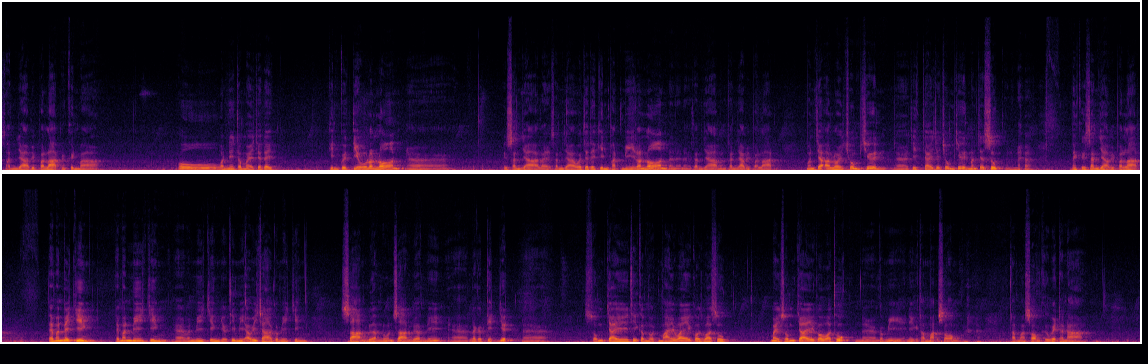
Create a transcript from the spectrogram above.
สัญญาวิปลาสมันขึ้นมา โอ้วันนี้ทำไมจะได้กินก๋วยเตี๋ยวร้อนๆอ่านี่สัญญาอะไร สัญญาว่าจะได้กินผัดหมี่ร้อนๆนั่นๆสัญญามันสัญญาวิปลาสมันจะอร่อยชุ่มชื่นจิตใจจะชุ่มชื่น มันจะสุขนั่นคือสัญญาวิปลาสแต่มันไม่จริง แต่มันมีจริงอ่ามันมีจริงอยู่ที่มีอวิชชาก็มีจริงสร้างเรื่องนู้นสร้างเรื่องนี้อ่าแล้วก็ติดยึดสมใจที่กำหนดหมายไว้ก็ว่าสุข ไม่สมใจก็ว่าทุกข์นะก็มีนี่ธรรมะสองธรรมะสองคือเวทนา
